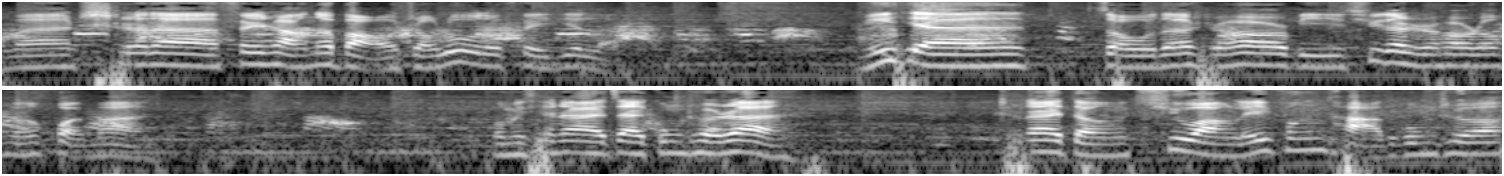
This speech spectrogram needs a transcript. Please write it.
我们吃的非常的饱，走路都费劲了。明显走的时候比去的时候都很缓慢。我们现在在公车站，正在等去往雷峰塔的公车。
